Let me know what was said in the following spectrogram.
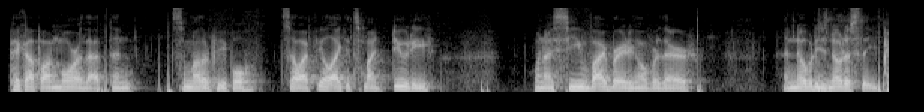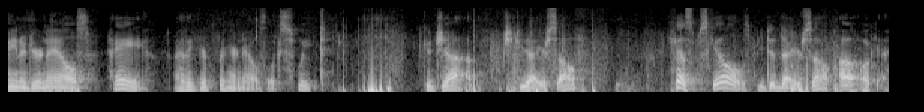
pick up on more of that than some other people. So I feel like it's my duty when I see you vibrating over there and nobody's noticed that you painted your nails. Hey, I think your fingernails look sweet. Good job. Did you do that yourself? You got some skills. You did that yourself. Oh, okay.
